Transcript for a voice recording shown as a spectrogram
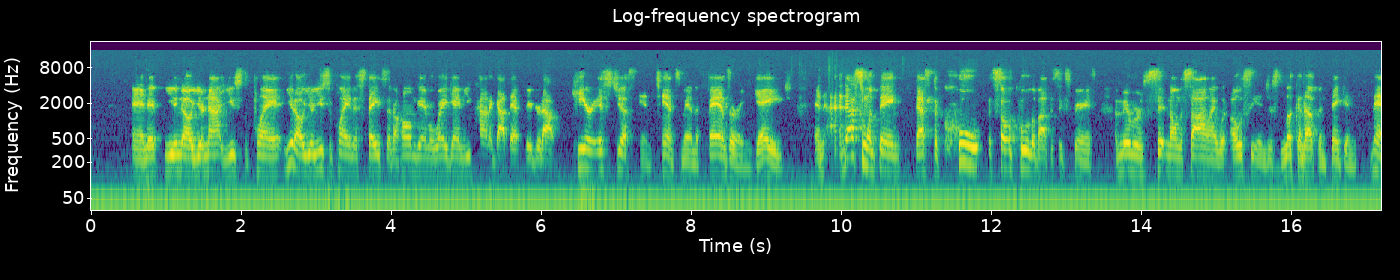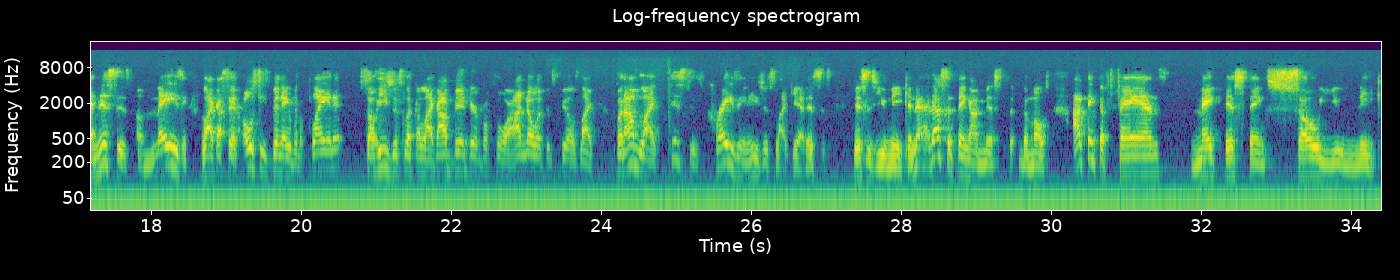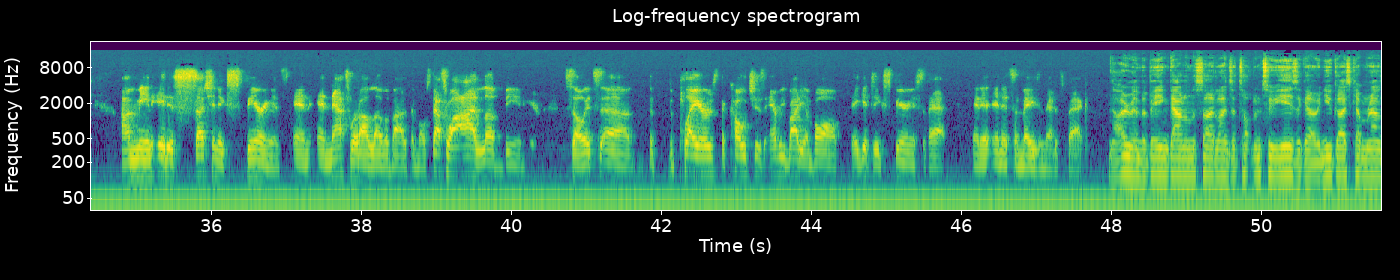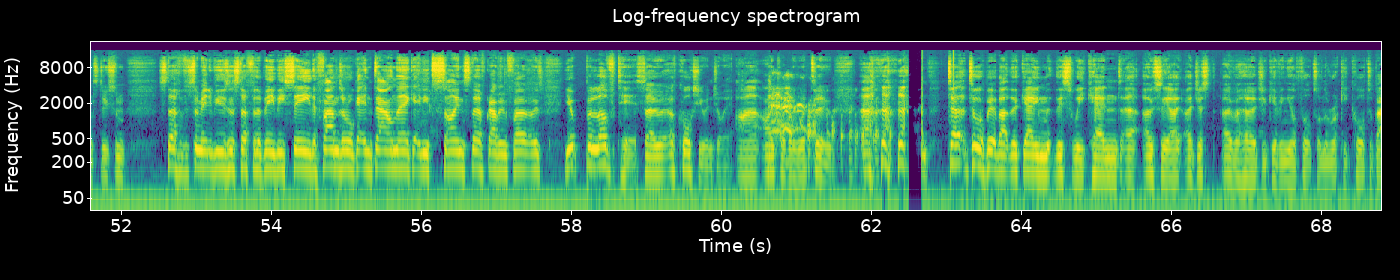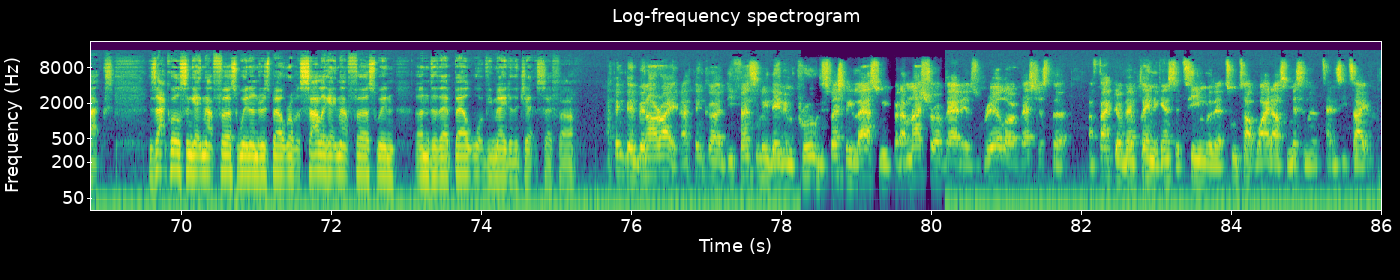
And if you know you're not used to playing, you know, you're used to playing in states at a home game, away game, you kind of got that figured out. Here it's just intense, man. The fans are engaged. And, that's one thing that's the cool, it's so cool about this experience. I remember sitting on the sideline with OC and just looking up and thinking, man, this is amazing. Like I said, OC's been able to play in it. So he's just looking like I've been here before. I know what this feels like. But I'm like, this is crazy. And he's just like, yeah, this is this is unique. And that, that's the thing I missed the most. I think the fans make this thing so unique. I mean, it is such an experience, and and that's what I love about it the most. That's why I love being here. So it's uh, the the players, the coaches, everybody involved. They get to experience that, and it, and it's amazing that it's back. I remember being down on the sidelines at Tottenham two years ago, and you guys come around to do some stuff, some interviews and stuff for the BBC. The fans are all getting down there, getting you to sign stuff, grabbing photos. You're beloved here, so of course you enjoy it. I, I probably would too. talk a bit about the game this weekend. Uh, OC, I, I just overheard you giving your thoughts on the rookie quarterbacks. Zach Wilson getting that first win under his belt, Robert Saleh getting that first win under their belt. What have you made of the Jets so far? I think they've been all right. I think uh, defensively they've improved, especially last week. But I'm not sure if that is real or if that's just a, a factor of them playing against a team with their two top wideouts missing the Tennessee Titans.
